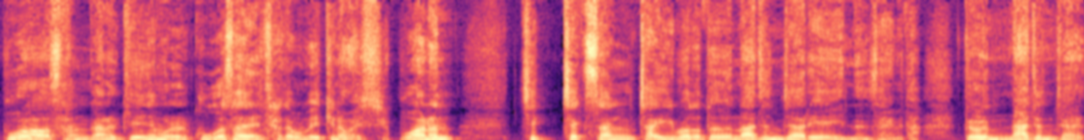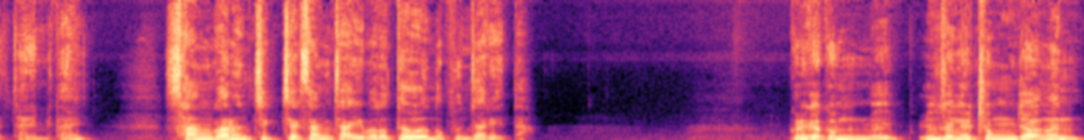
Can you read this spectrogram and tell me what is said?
부하 상관의 개념을 국어사전에 찾아보면 이렇게 나와 있어요. 부하는 직책상 자기보다 더 낮은 자리에 있는 사람이다. 더 낮은 자, 자리입니다. 상관은 직책상 자기보다 더 높은 자리에 있다. 그러니까 그럼 윤석열 총장은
